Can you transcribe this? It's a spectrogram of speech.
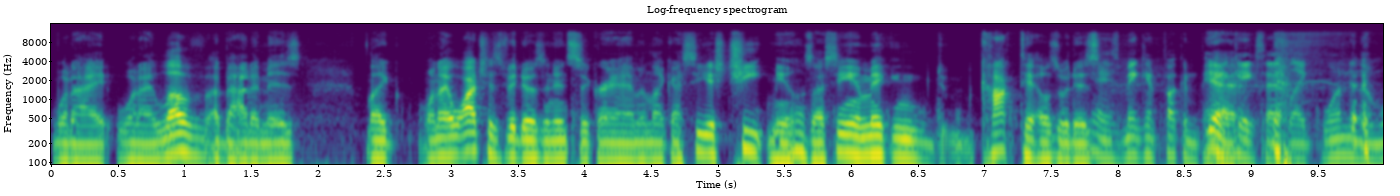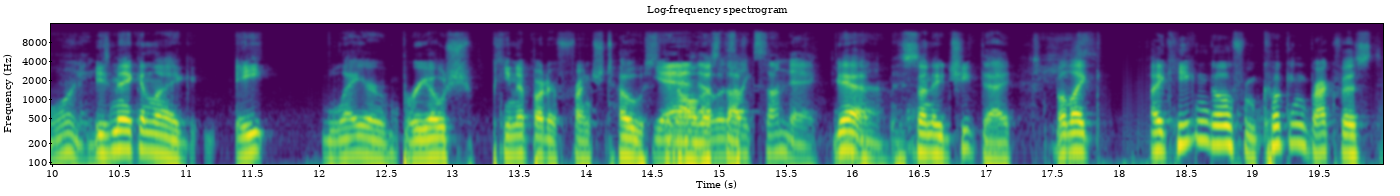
what I what I love about him is. Like when I watch his videos on Instagram and like I see his cheat meals, I see him making cocktails with his yeah, he's making fucking Yeah. pancakes at like one in the morning. He's making like eight layer brioche peanut butter French toast and yeah, all that this was stuff. like Sunday. yeah, his Sunday cheat day. But like, like he can go from cooking breakfast,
